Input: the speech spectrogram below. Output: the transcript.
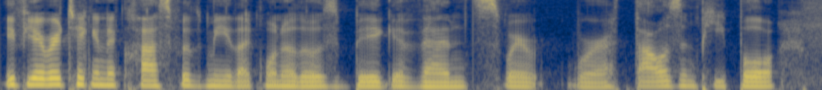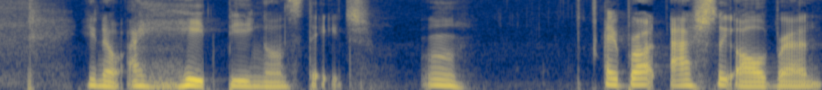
If you ever taken a class with me, like one of those big events where we're a thousand people, you know, I hate being on stage. Mm. I brought Ashley Albrand.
